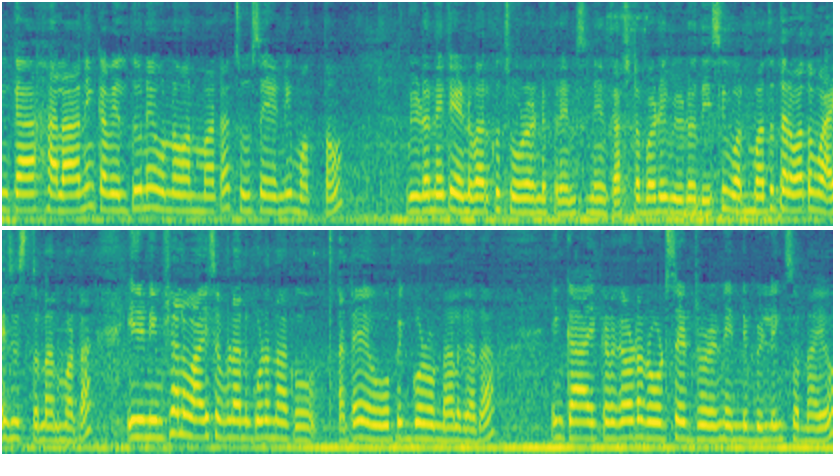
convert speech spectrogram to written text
ఇంకా అలా అని ఇంకా వెళ్తూనే ఉన్నాం అనమాట చూసేయండి మొత్తం. వీడియోని అయితే ఎండ్ వరకు చూడండి ఫ్రెండ్స్. నేను కష్టపడి వీడియో తీసి వన్ మంత్ తర్వాత వాయిస్ ఇస్తున్నాను అనమాట ఇన్ని నిమిషాలు వాయిస్ ఇవ్వడానికి కూడా నాకు అంటే ఓపిక కూడా ఉండాలి కదా. ఇంకా ఇక్కడ కూడా రోడ్ సైడ్ చూడండి ఎన్ని బిల్డింగ్స్ ఉన్నాయో.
